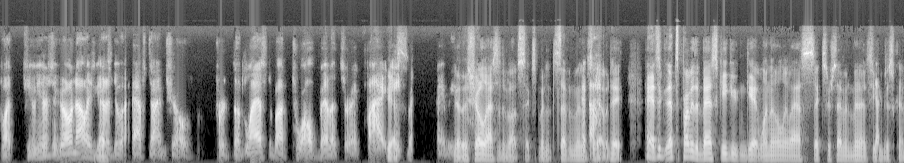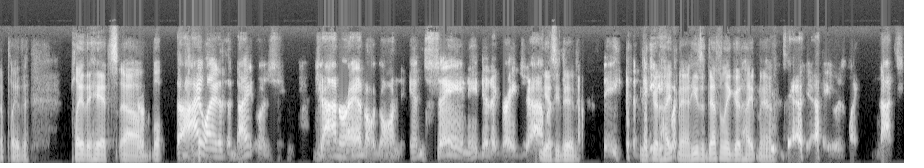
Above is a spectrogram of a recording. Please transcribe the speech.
but a few years ago. Now he's got to do a halftime show for the last about twelve minutes, right? Five, yes. eight minutes. Maybe. Yeah, the show lasted about six minutes, seven minutes. Yeah, yeah but hey, hey, it's a, that's probably the best gig you can get. One that only lasts six or seven minutes. You yeah. can just kind of play the play the hits. Um, well, the highlight of the night was John Randle going insane. He did a great job. Yes, he did. He, He's a good hype man. He's a definitely a good hype man. Yeah, yeah, he was like nuts.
